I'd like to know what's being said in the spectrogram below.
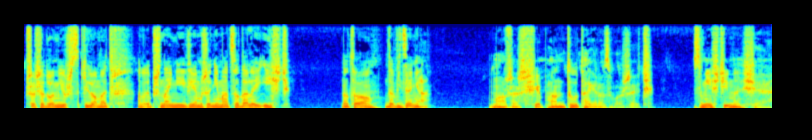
Przeszedłem już z kilometr, ale przynajmniej wiem, że nie ma co dalej iść. No to do widzenia. Możesz się pan tutaj rozłożyć. Zmieścimy się.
